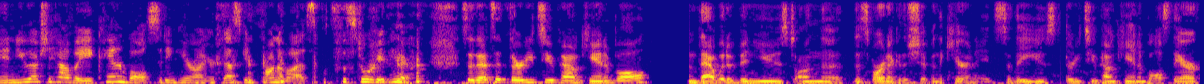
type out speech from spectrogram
and you actually have a cannonball sitting here on your desk in front of us. What's the story there? so that's a 32 pound cannonball. That would have been used on the, the spar deck of the ship in the carronades. So they used 32 pound cannonballs there.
